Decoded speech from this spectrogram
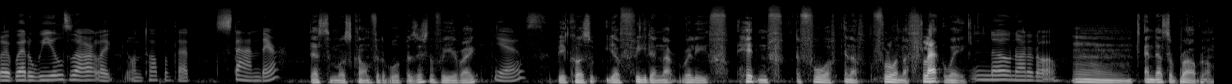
Like where the wheels are, like on top of that stand there. That's the most comfortable position for you, right? Yes. Because your feet are not really f- hitting f- the floor in a floor in a flat way, No, not at all. mm, and that's a problem.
